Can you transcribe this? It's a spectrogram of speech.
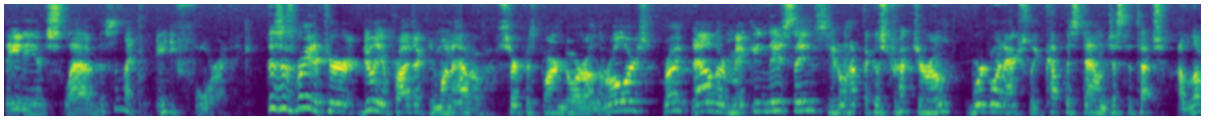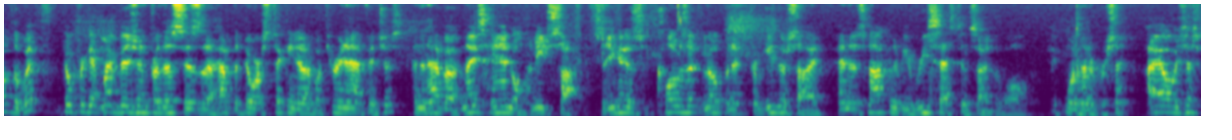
80 inch slab. This is like 84 i think this is great if you're doing a project and you want to have a surface barn door on the rollers. Right now they're making these things. You don't have to construct your own. We're going to actually cut this down just a touch. I love the width. Don't forget my vision for this is to have the door sticking out about three and a half inches and then have a nice handle on each side. So you can just close it and open it from either side and it's not going to be recessed inside the wall 100%. I always just.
